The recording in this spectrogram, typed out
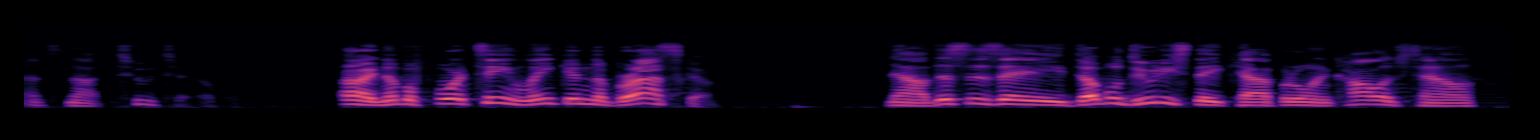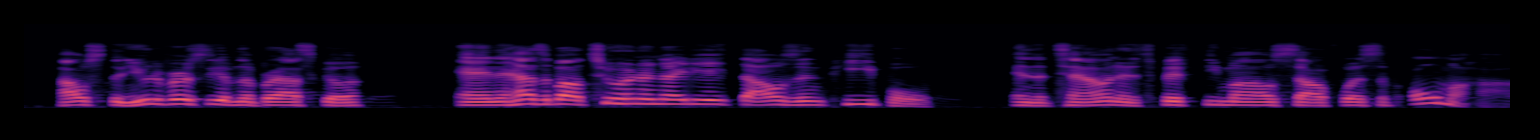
That's not too terrible. All right, number 14, Lincoln, Nebraska. Now, this is a double duty state capital in college town, housed the University of Nebraska, and it has about 298,000 people in the town, and it's 50 miles southwest of Omaha.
